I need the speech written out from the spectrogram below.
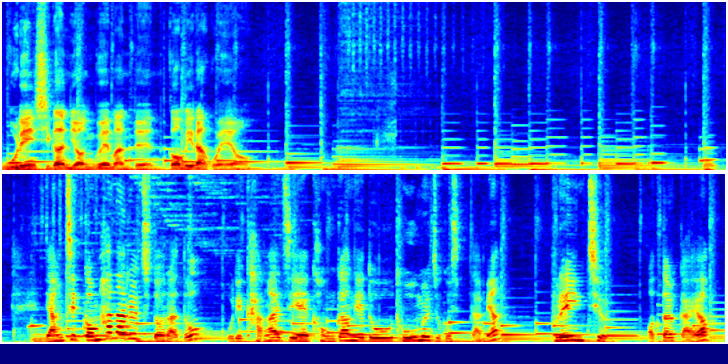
오랜 시간 연구해 만든 껌이라고 해요. 양치껌 하나를 주더라도 우리 강아지의 건강에도 도움을 주고 싶다면 브레인추 어떨까요?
